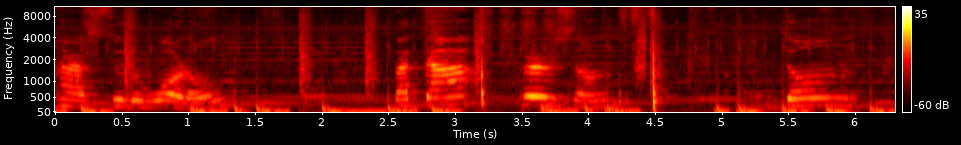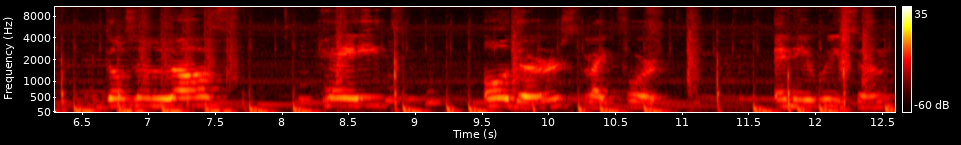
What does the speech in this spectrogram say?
has to the world, but that person don't doesn't love hate others, like for any reason,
